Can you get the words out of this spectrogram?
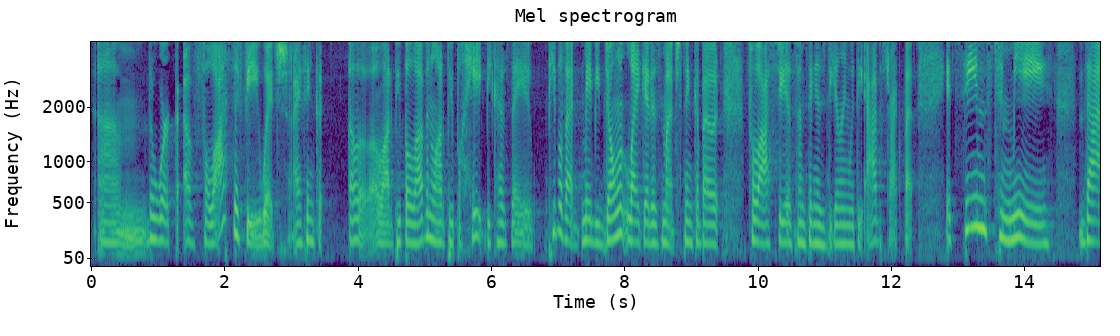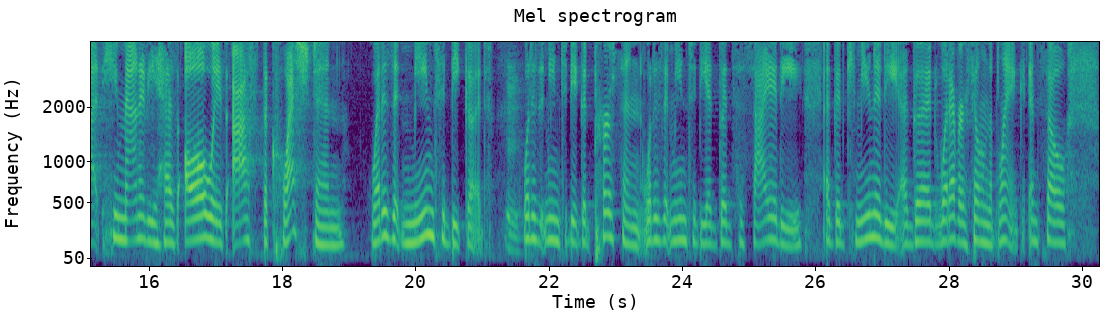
um the work of philosophy which i think a, a lot of people love and a lot of people hate because they people that maybe don't like it as much think about philosophy as something as dealing with the abstract but it seems to me that humanity has always asked the question what does it mean to be good? What does it mean to be a good person? What does it mean to be a good society, a good community, a good whatever, fill in the blank? And so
